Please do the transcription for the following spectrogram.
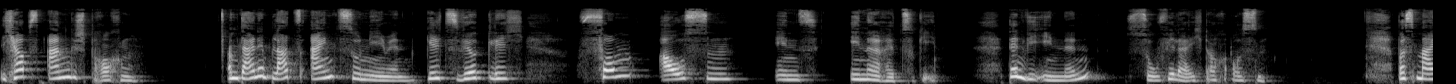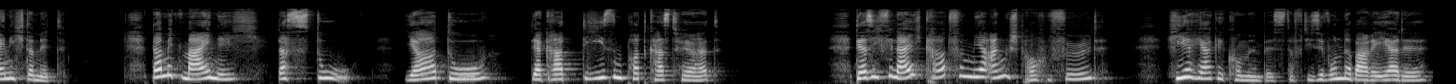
ich habe es angesprochen. Um deinen Platz einzunehmen, gilt es wirklich vom Außen ins Innere zu gehen. Denn wie innen, so vielleicht auch außen. Was meine ich damit? Damit meine ich, dass du, ja du, der gerade diesen Podcast hört, der sich vielleicht gerade von mir angesprochen fühlt, hierher gekommen bist auf diese wunderbare Erde,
